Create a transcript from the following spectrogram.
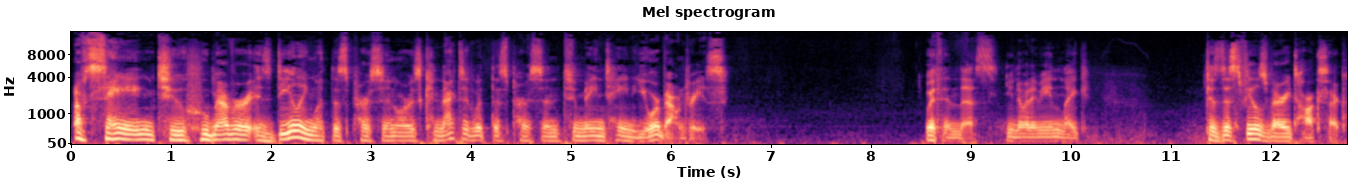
of saying to whomever is dealing with this person or is connected with this person to maintain your boundaries within this. You know what I mean? Like, because this feels very toxic.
